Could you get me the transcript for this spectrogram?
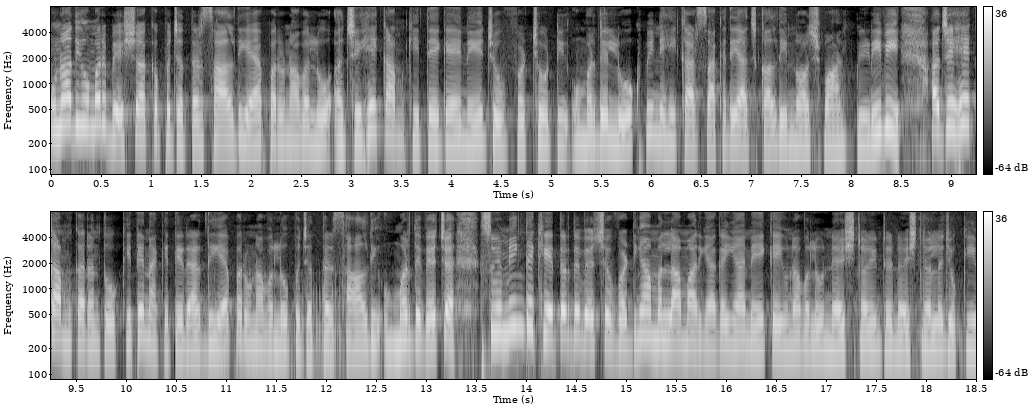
ਉਹਨਾਂ ਦੀ ਉਮਰ ਬੇਸ਼ੱਕ 75 ਸਾਲ ਦੀ ਹੈ, ਪਰ ਉਹਨਾਂ ਵੱਲੋਂ ਅਜਿਹੇ ਕੰਮ ਕੀਤੇ ਗਏ ਨੇ ਜੋ ਛੋਟੀ ਉਮਰ ਦੇ ਲੋਕ ਵੀ ਨਹੀਂ ਕਰ ਸਕਦੇ। ਅੱਜ ਕੱਲ ਦੀ ਨੌਜਵਾਨ ਪੀੜ੍ਹੀ ਵੀ ਅਜਿਹੇ ਕੰਮ ਕਰਨ ਤੋਂ ਕਿਤੇ ਨਾ ਕਿਤੇ ਡਰਦੀ ਹੈ, ਪਰ ਉਹਨਾਂ ਵੱਲੋਂ 75 ਸਾਲ ਦੀ ਉਮਰ ਦੇ ਵਿੱਚ ਸਵਿਮਿੰਗ ਦੇ ਖੇਤਰ ਦੇ ਵਿੱਚ ਵੱਡੀਆਂ ਮੱਲਾਂ ਮਾਰੀਆਂ ਗਈਆਂ ਨੇ। ਕਈ ਉਹਨਾਂ ਵੱਲੋਂ ਨੈਸ਼ਨਲ ਇੰਟਰਨੈਸ਼ਨਲ ਜੋ ਕਿ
